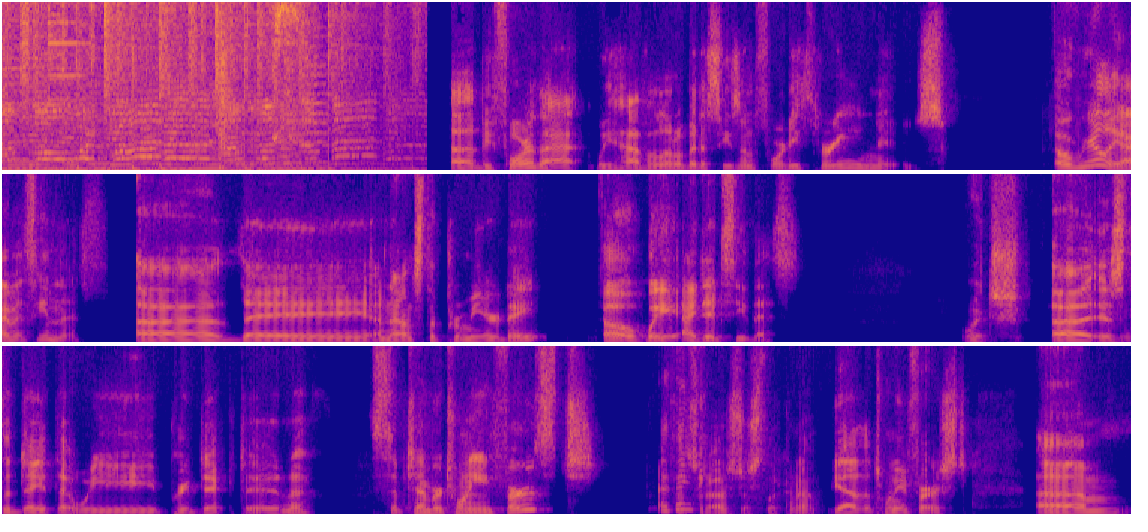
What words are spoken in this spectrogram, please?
I'm gonna work harder. I'm a survivor. Uh, before that, we have a little bit of season 43 news. Oh, really? I haven't seen this. Uh, they announced the premiere date, Oh, wait, I did see this. which uh, is the date that we predicted. September 21st, I think. That's what I was just looking up. Yeah, the 21st. Um,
